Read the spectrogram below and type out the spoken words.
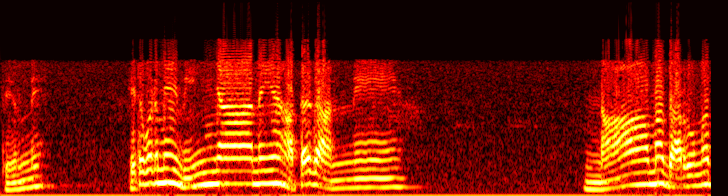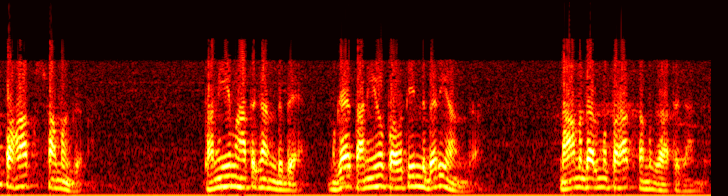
තේරුණේ? එතකොට මේ විඥාණය හටගන්නේ නාම ධර්ම පහක් සමග. තනියම හටගන්න බෑ. මොකද තනියම පවතින්න බැරි හන්දා. නාම ධර්ම පහක් සමග හටගන්නේ.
